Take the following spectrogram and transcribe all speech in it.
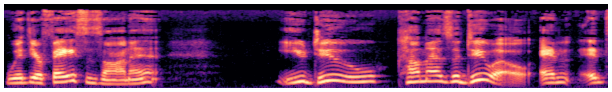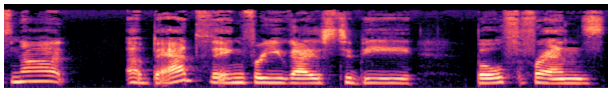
with your faces on it. You do come as a duo, and it's not a bad thing for you guys to be both friends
